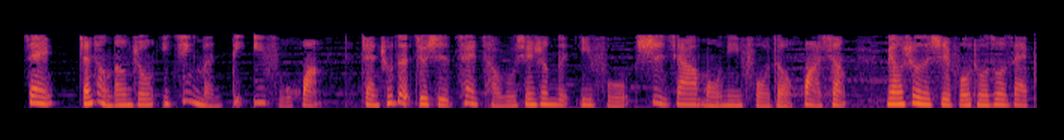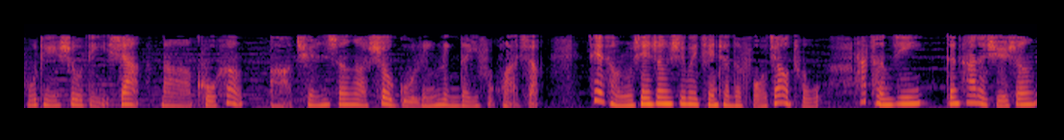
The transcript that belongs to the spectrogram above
在展场当中，一进门第一幅画展出的就是蔡草如先生的一幅释迦牟尼佛的画像，描述的是佛陀坐在菩提树底下，那苦恨。啊，全身啊瘦骨嶙嶙的一幅画像。蔡草如先生是一位虔诚的佛教徒，他曾经跟他的学生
